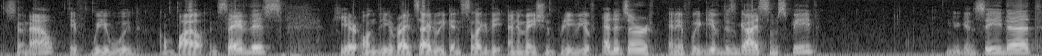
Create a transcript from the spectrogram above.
So now if we would compile and save this, here on the right side we can select the animation preview of editor and if we give this guy some speed, you can see that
